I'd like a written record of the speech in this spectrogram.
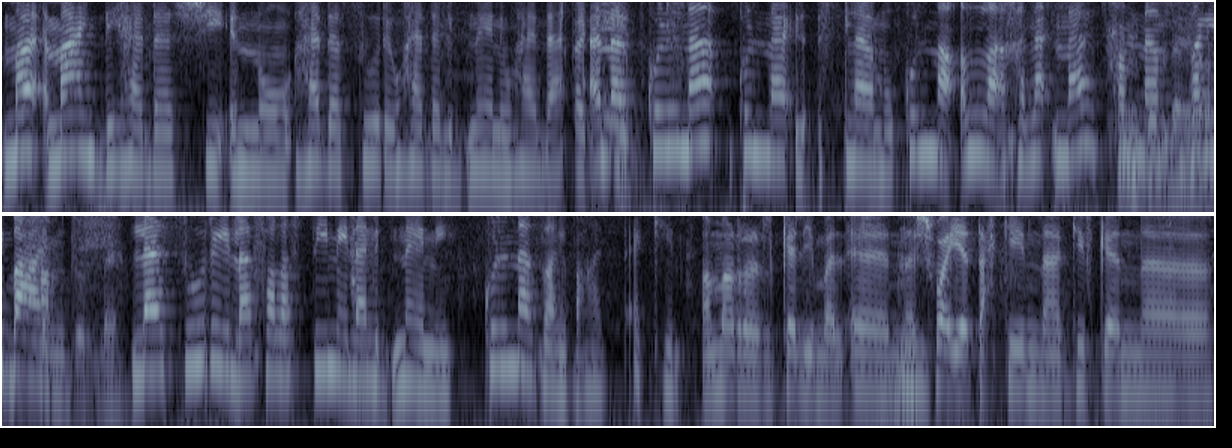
ما ما عندي هذا الشيء إنه هذا سوري وهذا لبناني وهذا. أكيد. انا كلنا كلنا إسلام وكلنا الله خلقنا كلنا زي بعض. لا سوري لا فلسطيني لا لبناني. كلنا زي بعض أكيد. أمر الكلمة الآن. شوية تحكي لنا كيف كان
